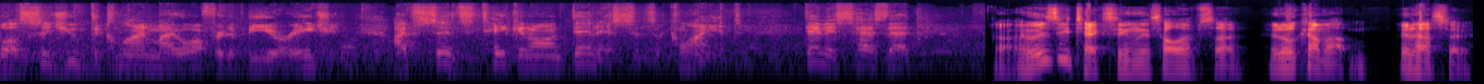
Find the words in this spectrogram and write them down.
Well, since you've declined my offer to be your agent, I've since taken on Dennis as a client. Dennis has that Uh, who is he texting this whole episode? It'll come up. It has to.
